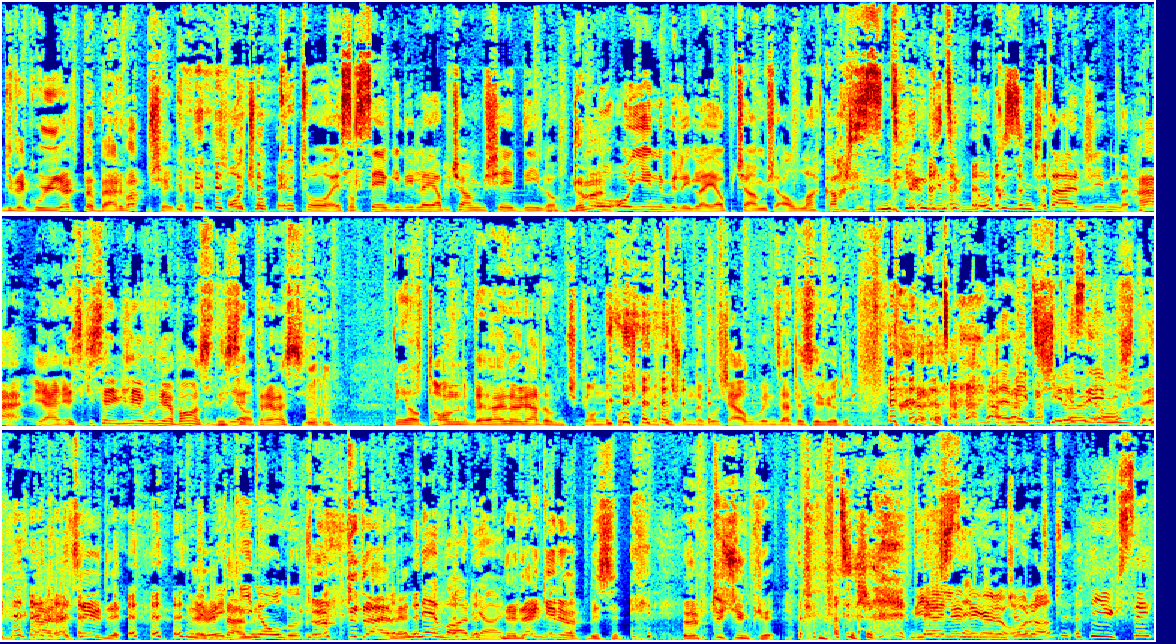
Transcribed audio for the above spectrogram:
gidek uyuyak da berbat bir şey be kardeşim. O çok kötü o eski sevgiliyle yapacağım bir şey değil o. Değil mi? O, o yeni biriyle yapacağım şey. Allah kahretsin diye gidip dokuzuncu tercihimde. Ha yani eski sevgiliye bunu yapamazsın. Hissettiremezsin yani. Yok. On, ben öyle adamım çünkü onunla konuş bununla konuş bununla konuş. Aa, bu beni zaten seviyordu. Evet Bir işte kere öyle sevmişti. Yani sevdi. Demek evet ki abi. yine olur. Öptü de evet. Ne var yani? Neden gene öpmesin? Öptü çünkü. Diğerlerine göre oran yüksek.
